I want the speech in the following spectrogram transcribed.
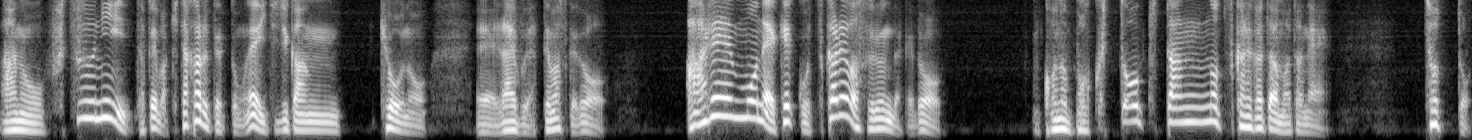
あの、普通に、例えば北カルテットもね、1時間今日の、えーライブやってますけど、あれもね、結構疲れはするんだけど、この僕と北の疲れ方はまたね、ちょっと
